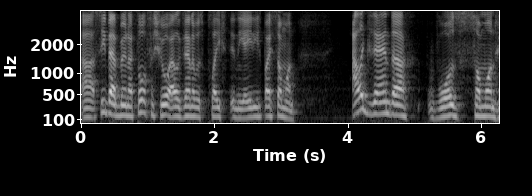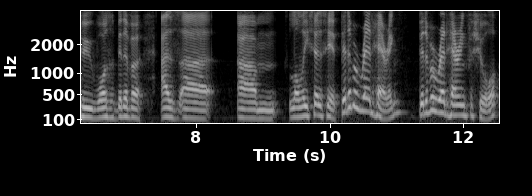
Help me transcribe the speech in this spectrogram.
Uh, Seabad Moon, I thought for sure Alexander was placed in the '80s by someone. Alexander was someone who was a bit of a, as uh, um, Lolly says here, bit of a red herring bit of a red herring for sure.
